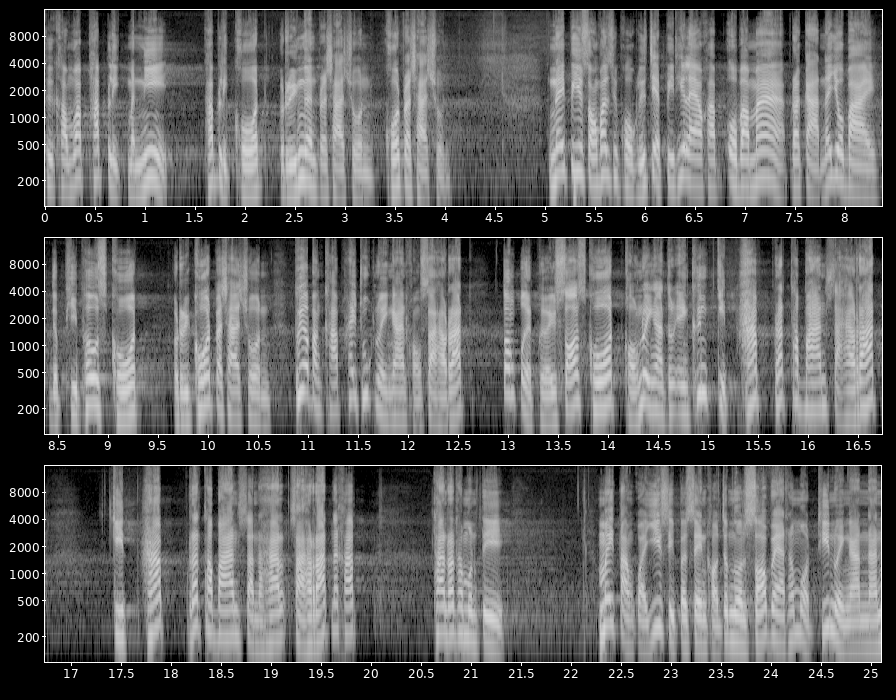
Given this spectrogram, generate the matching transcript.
คือคำว่า Public Money Public Code หรือเงินประชาชน โค้ดประชาชน ในปี 2016 หรือ 7 ปีที่แล้วครับ โอบามาประกาศนโยบาย The People's Code หรือโค้ดประชาชน เพื่อบังคับให้ทุกหน่วยงานของสหรัฐ ต้องเปิดเผยซอสโค้ดของหน่วยงานตัวเองขึ้นกิจฮับรัฐบาลสหรัฐ กิจฮับรัฐบาลสหรัฐนะครับ ท่านรัฐมนตรีไม่ต่ำกว่า 20%ของจำนวนซอฟต์แวร์ทั้งหมดที่หน่วยงานนั้น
